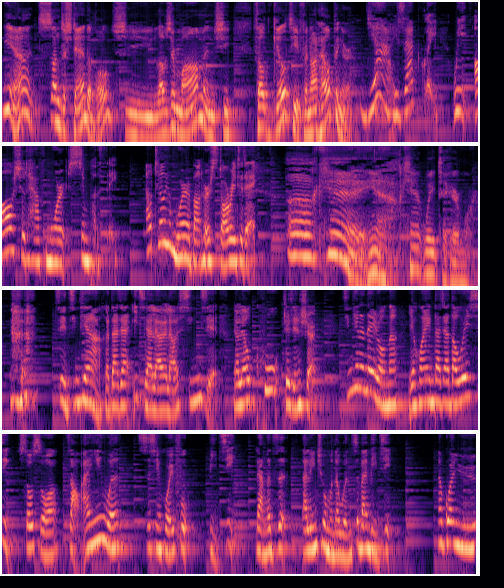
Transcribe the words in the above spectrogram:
yeah, it's understandable. She loves her mom and she felt guilty for not helping her. Yeah, exactly. We all should have more sympathy. I'll tell you more about her story today. Okay, yeah, can't wait to hear more. 所以今天啊，和大家一起来聊一聊欣姐，聊聊哭这件事儿。今天的内容呢，也欢迎大家到微信搜索“早安英文”，私信回复“笔记”两个字来领取我们的文字版笔记。 那关于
